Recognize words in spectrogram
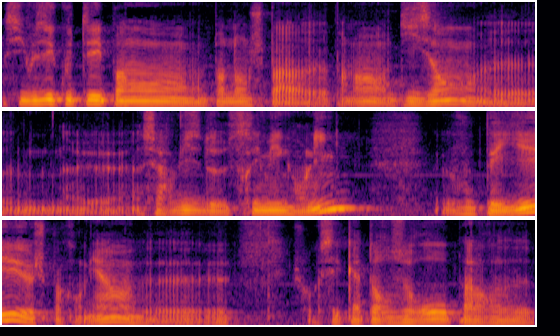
si vous écoutez pendant pendant je sais pas pendant 10 ans euh, euh, un service de streaming en ligne, vous payez je sais pas combien euh, je crois que c'est 14 euros par, euh,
